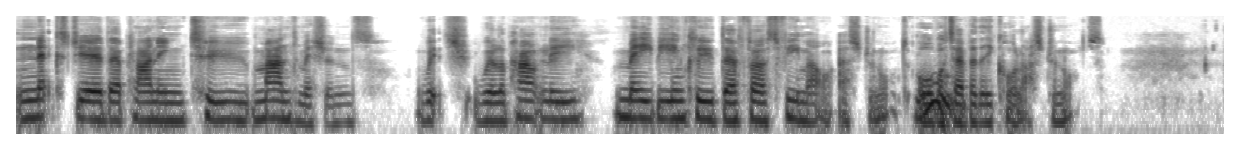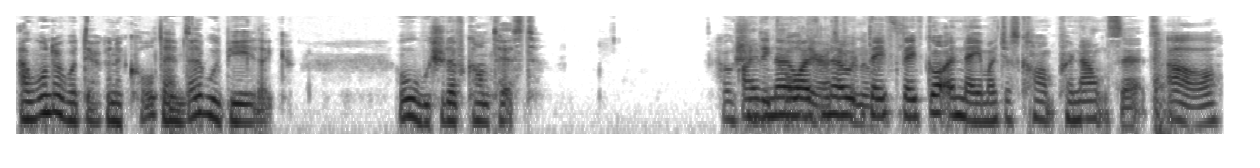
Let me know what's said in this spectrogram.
next year they're planning two manned missions, which will apparently maybe include their first female astronaut, or Ooh. whatever they call astronauts. I wonder what they're going to call them. That would be like, oh, we should have a contest. How should I they know, call I've their know, astronauts? they've, they've got a name, I just can't pronounce it. Oh,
